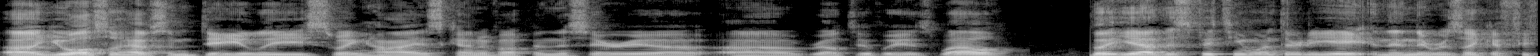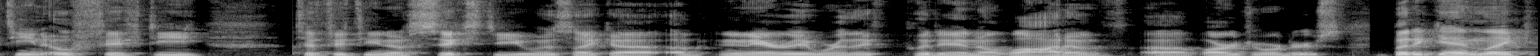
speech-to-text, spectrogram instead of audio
Uh, you also have some daily swing highs kind of up in this area uh, relatively as well. But yeah, this 15138, and then there was like a 15050 to 15060 was like a, a, an area where they've put in a lot of uh, large orders. But again, like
